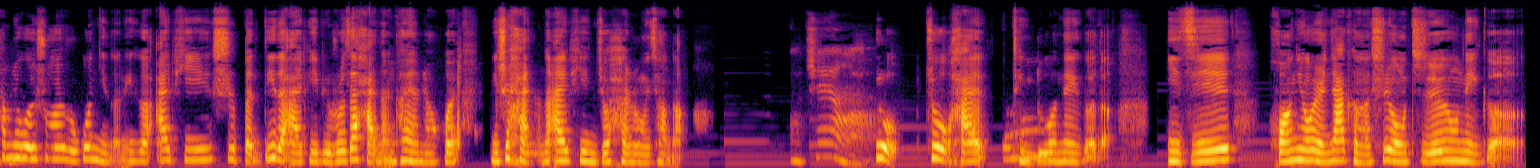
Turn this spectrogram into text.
他们就会说，如果你的那个 IP 是本地的 IP，比如说在海南开演唱会，你是海南的 IP，你就很容易抢到。哦，这样啊，就就还挺多那个的，以及黄牛人家可能是用直接用那个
